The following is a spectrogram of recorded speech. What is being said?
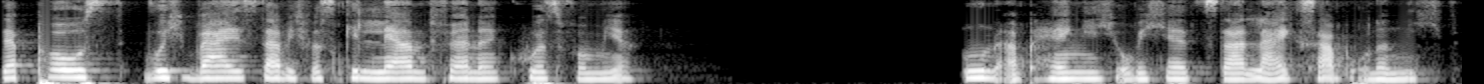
Der Post, wo ich weiß, da habe ich was gelernt für einen Kurs von mir. Unabhängig, ob ich jetzt da Likes habe oder nicht.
